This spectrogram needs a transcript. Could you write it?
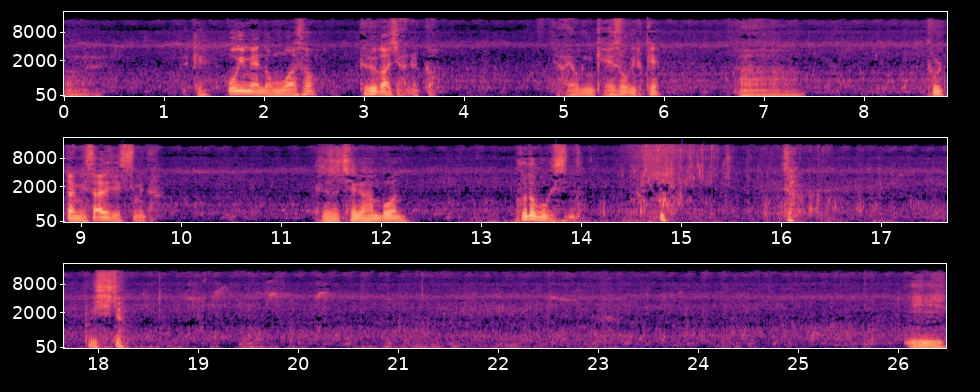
어, 이렇게 꼬임에 넘어와서 들어가지 않을까. 자, 여긴 계속 이렇게 아, 돌담이 쌓여져 있습니다. 그래서 제가 한번 걷어보겠습니다. 자, 보이시죠? 이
